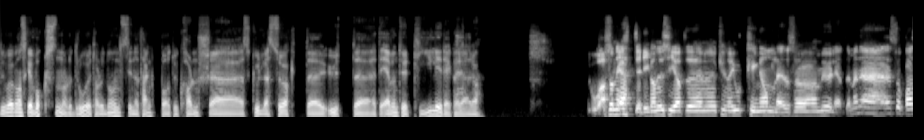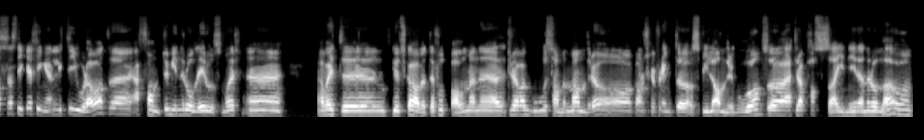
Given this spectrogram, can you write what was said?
du var ganske voksen når du dro ut. Har du noensinne tenkt på at du kanskje skulle søkt eh, ut et eventyr tidligere i karrieren? Jo, altså I ettertid kan du si at vi uh, kunne gjort ting annerledes og muligheter. Men jeg, såpass, jeg stikker fingeren litt i jorda at uh, jeg fant jo min rolle i Rosenborg. Uh, jeg var ikke Guds gave til fotballen, men jeg tror jeg var god sammen med andre. Og kanskje flink til å spille andre gode òg. Så jeg tror jeg passa inn i den rolla. Og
